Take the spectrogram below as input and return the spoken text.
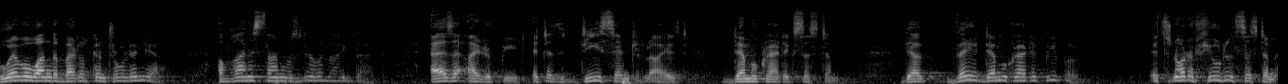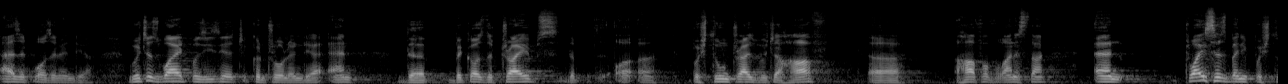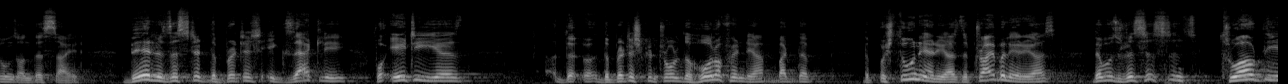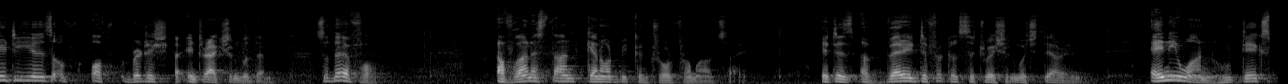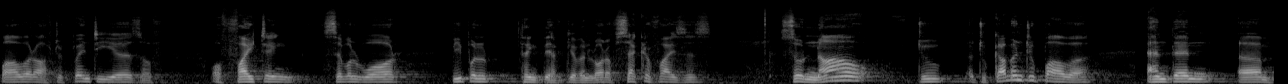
whoever won the battle controlled India. Afghanistan was never like that. As I repeat, it is a decentralized democratic system. They are very democratic people. It's not a feudal system as it was in India, which is why it was easier to control India. And the, because the tribes, the uh, uh, Pashtun tribes, which are half, uh, half of Afghanistan, and twice as many Pashtuns on this side, they resisted the British exactly for 80 years. The, uh, the British controlled the whole of India, but the, the Pashtun areas, the tribal areas, there was resistance throughout the 80 years of, of British interaction with them. So, therefore, Afghanistan cannot be controlled from outside. It is a very difficult situation which they are in. Anyone who takes power after 20 years of, of fighting, civil war, people think they have given a lot of sacrifices. So now to, to come into power and then um,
